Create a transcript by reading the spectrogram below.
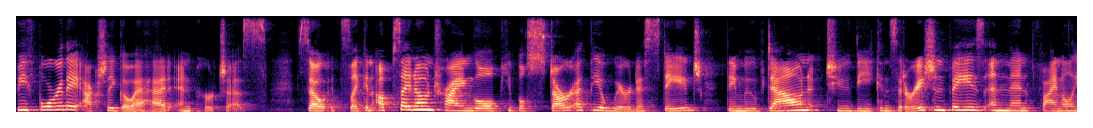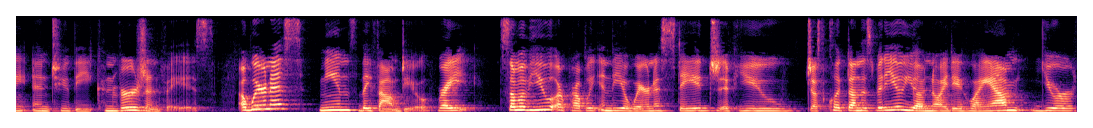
before they actually go ahead and purchase. So it's like an upside down triangle. People start at the awareness stage, they move down to the consideration phase, and then finally into the conversion phase. Awareness means they found you, right? Some of you are probably in the awareness stage. If you just clicked on this video, you have no idea who I am, you're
